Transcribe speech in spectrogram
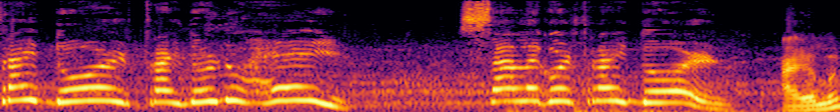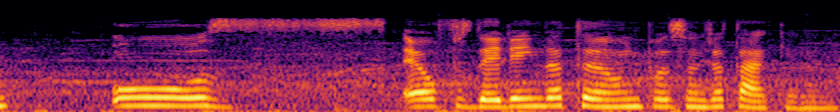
Traidor, traidor do rei! Celegor traidor! Ayla? Os elfos dele ainda estão em posição de ataque, né?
